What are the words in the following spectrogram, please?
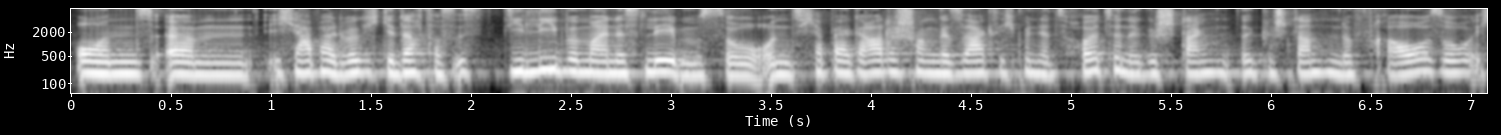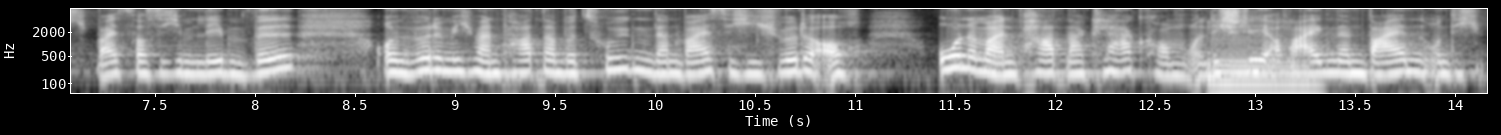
und ähm, ich habe halt wirklich gedacht, das ist die Liebe meines Lebens so. Und ich habe ja gerade schon gesagt, ich bin jetzt heute eine gestand- gestandene Frau, so ich weiß, was ich im Leben will und würde mich mein Partner betrügen, dann weiß ich, ich würde auch ohne meinen Partner klarkommen und ich stehe auf eigenen Beinen und ich,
